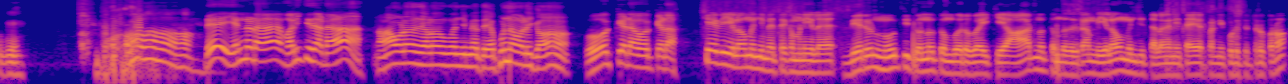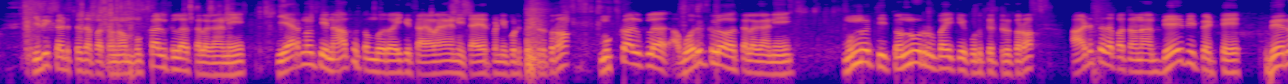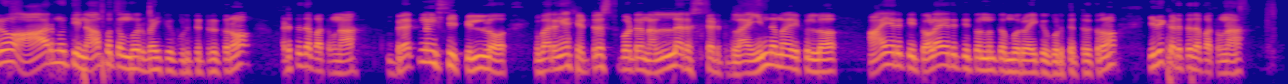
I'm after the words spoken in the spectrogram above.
Okay. டேய் என்னடா? வலிக்குதாடா? நான் உலகம் இலவ மஞ்சு மேத்த. எப்படிண்ணா வலிக்கும்? ஓகேடா ஓகேடா. கேவி இளவமஞ்சி மெத்த கம்பெனியில் வெறும் நூற்றி தொண்ணூத்தொம்பது ரூபாய்க்கு அறுநூத்தம்பது கிராம் இளவமஞ்சி தலகாணி தயார் பண்ணி கொடுத்துட்டு இருக்கிறோம் இதுக்கு அடுத்ததை பார்த்தோம்னா முக்கால் கிலோ தலகாணி இரநூத்தி நாற்பத்தொம்பது ரூபாய்க்கு தலகாணி தயார் பண்ணி கொடுத்துட்டு இருக்கிறோம் முக்கால் கிலோ ஒரு கிலோ தலகாணி முந்நூற்றி தொண்ணூறு ரூபாய்க்கு கொடுத்துட்டு இருக்கிறோம் அடுத்ததை பார்த்தோம்னா பேபி பெட்டு வெறும் அறுநூத்தி நாற்பத்தொம்பது ரூபாய்க்கு கொடுத்துட்டு இருக்கிறோம் அடுத்ததை பார்த்தோம்னா பிரெக்னன்சி பில்லோ பாருங்க ஹெட் ரெஸ்ட் போட்டு நல்ல ரெஸ்ட் எடுத்துக்கலாம். இந்த மாதிரி பில்லோ ஆயிரத்தி தொள்ளாயிரத்தி தொண்ணூத்தொம்பது ரூபாய்க்கு கொடுத்துட்ருக்குறோம். இதுக்கு அடுத்ததை பார்த்தோம்னா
